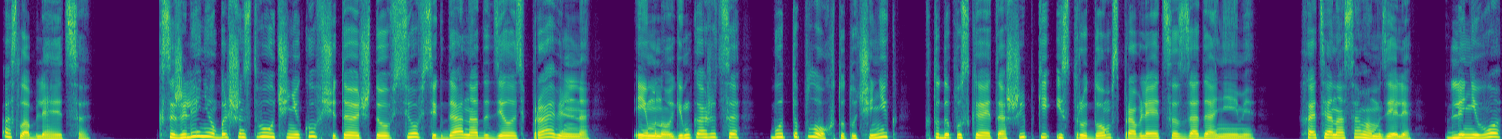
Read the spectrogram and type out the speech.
ослабляется. К сожалению, большинство учеников считают, что все всегда надо делать правильно, и многим кажется, будто плох тот ученик, кто допускает ошибки и с трудом справляется с заданиями. Хотя на самом деле для него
